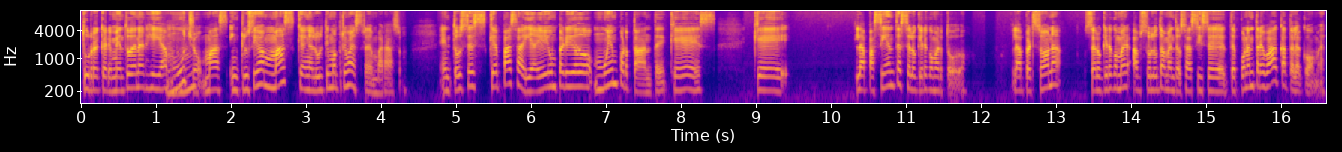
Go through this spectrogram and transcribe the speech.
tu requerimiento de energía mucho más, inclusive más que en el último trimestre de embarazo. Entonces, ¿qué pasa? Y ahí hay un periodo muy importante que es que la paciente se lo quiere comer todo. La persona se lo quiere comer absolutamente. O sea, si se te ponen tres vacas, te la comes.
